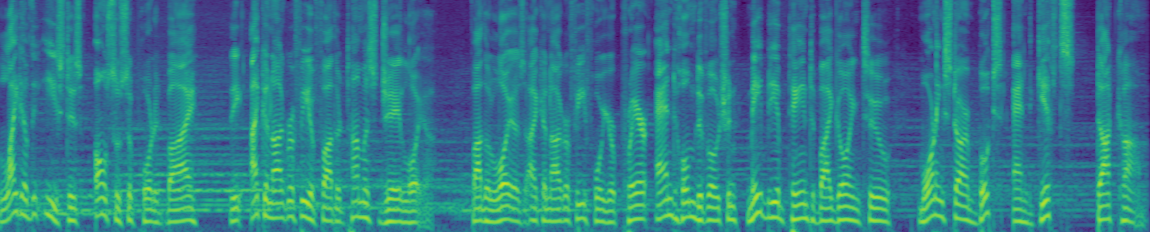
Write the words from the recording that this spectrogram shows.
Light of the East is also supported by the iconography of Father Thomas J. Loya. Father Loya's iconography for your prayer and home devotion may be obtained by going to morningstarbooksandgifts.com.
